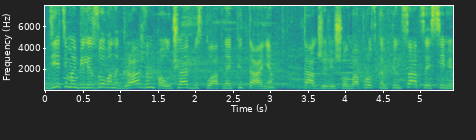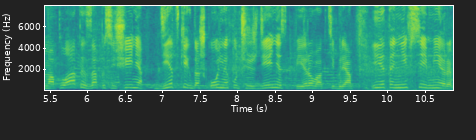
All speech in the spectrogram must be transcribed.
дети мобилизованных граждан получают бесплатное питание. Также решен вопрос компенсации семьям оплаты за посещение детских дошкольных учреждений с 1 октября. И это не все меры.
